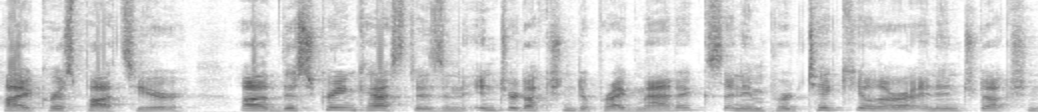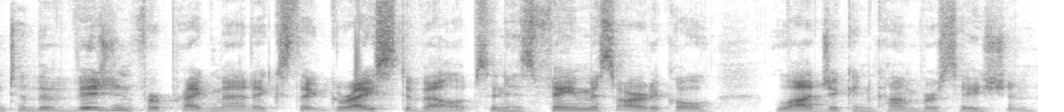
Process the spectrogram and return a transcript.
Hi, Chris Potts here. Uh, this screencast is an introduction to pragmatics, and in particular, an introduction to the vision for pragmatics that Grice develops in his famous article, Logic and Conversation.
